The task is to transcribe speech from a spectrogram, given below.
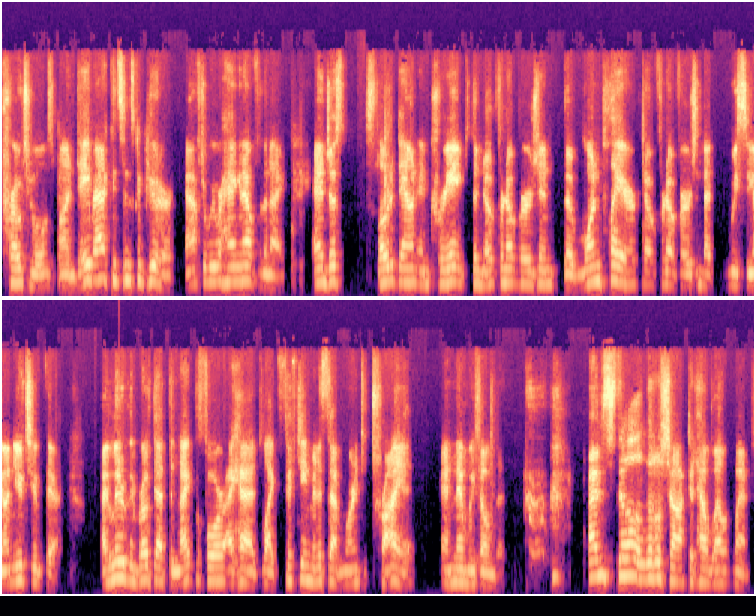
Pro Tools on Dave Atkinson's computer after we were hanging out for the night and just slowed it down and create the note for note version, the one player note for note version that we see on YouTube there. I literally wrote that the night before. I had like 15 minutes that morning to try it, and then we filmed it. I'm still a little shocked at how well it went.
